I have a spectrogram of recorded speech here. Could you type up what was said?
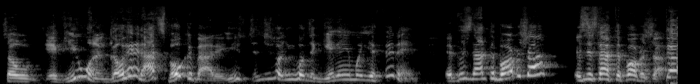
So if you want to go ahead, I spoke about it. You you you supposed to get in where you fit in. If this is not the barbershop, is this not the barbershop? The, uh,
